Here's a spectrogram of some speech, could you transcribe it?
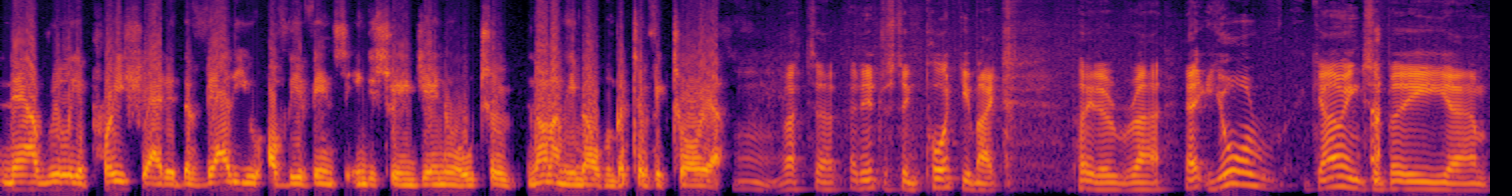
now really appreciated the value of the events industry in general to not only Melbourne but to Victoria. Mm, that's a, an interesting point you make, Peter. Uh, you're going to be um,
